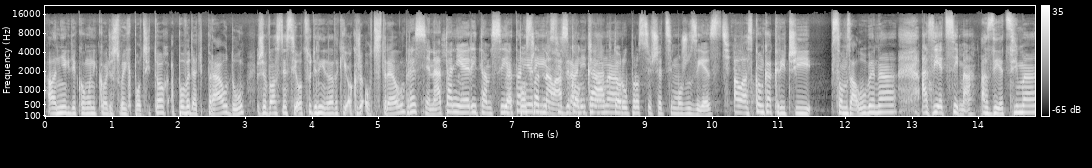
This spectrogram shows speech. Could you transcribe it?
ale niekde komunikovať o svojich pocitoch a povedať pravdu, že vlastne si odsudený na taký akože odstrel. Presne, na tanieri tam si, na posledná láskonka, ktorú proste všetci môžu zjesť. A láskonka kričí, som zalúbená. A zjedť si ma. A si ma.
